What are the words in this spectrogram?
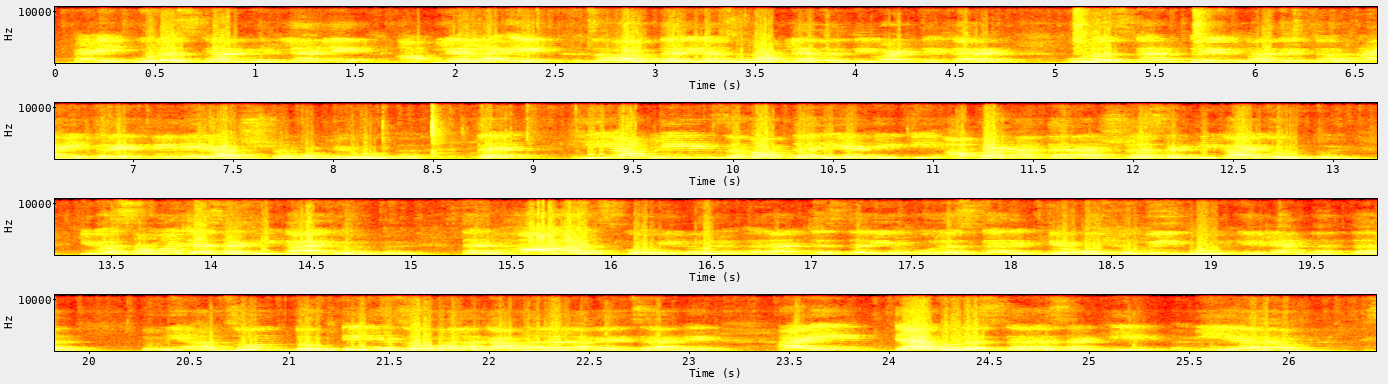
आणि पुरस्कार घेतल्याने आपल्याला एक जबाबदारी अजून आपल्यावरती वाटते कारण पुरस्कार प्रेरणा देतं आणि प्रेरणेने राष्ट्र मोठे होतं. तर ही आपली एक जबाबदारी आहे की आपण आता राष्ट्रासाठी काय करतोय किंवा समाजासाठी काय करतोय. तर हा आज कोहिनूर राज्यस्तरीय पुरस्कार घेऊन तुम्ही इथून गेल्यानंतर तुम्ही अजून दुपटीने जोमाला कामाला लागायचं आहे आणि त्या पुरस्कारासाठी मी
